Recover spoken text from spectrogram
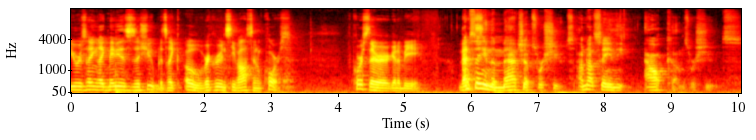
you were saying like maybe this is a shoot, but it's like, oh, Rick Rude and Steve Austin, of course, of course they're gonna be. I'm saying the matchups were shoots. I'm not saying the outcomes were shoots.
